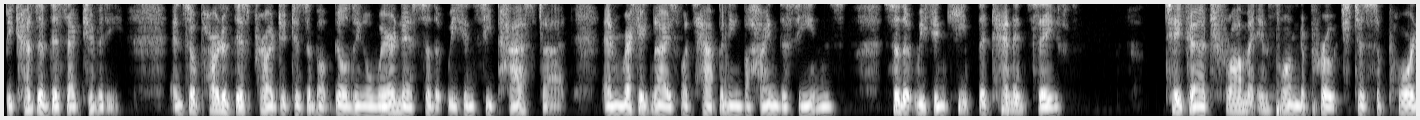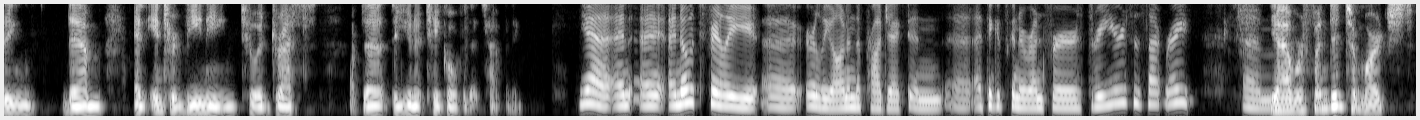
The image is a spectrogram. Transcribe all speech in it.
because of this activity. And so part of this project is about building awareness so that we can see past that and recognize what's happening behind the scenes so that we can keep the tenant safe, take a trauma informed approach to supporting them and intervening to address the, the unit takeover that's happening. Yeah, and I, I know it's fairly uh, early on in the project, and uh, I think it's going to run for three years. Is that right? Um, yeah, we're funded to March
